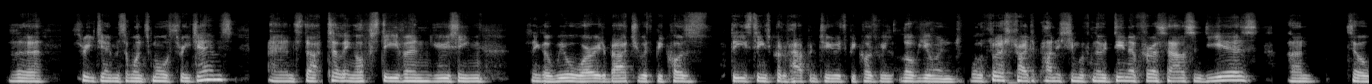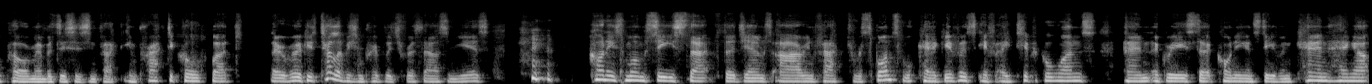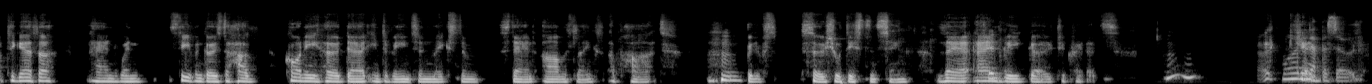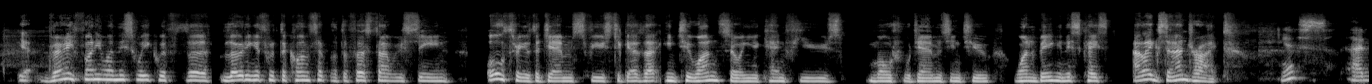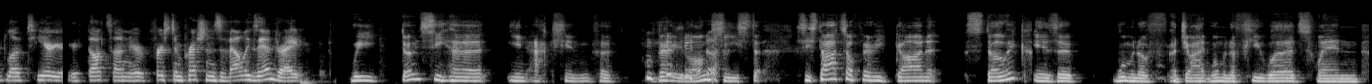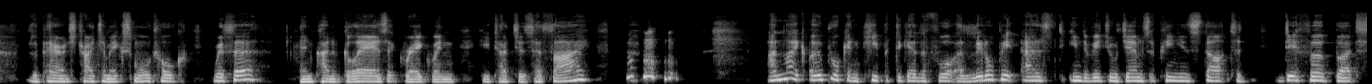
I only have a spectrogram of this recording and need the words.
the three gems are once more three gems and start telling off Steven using thing that we were worried about you. It's because these things could have happened to you. It's because we love you. And we'll first try to punish him with no dinner for a thousand years until Pearl remembers this is in fact impractical. But they revoke his television privilege for a thousand years. Connie's mom sees that the gems are in fact responsible caregivers, if atypical ones, and agrees that Connie and Steven can hang out together. And when Steven goes to hug Connie, her dad intervenes and makes them stand arm's length apart. Mhm. Bit of social distancing there, and we go to credits. Mhm. What Okay. an episode. Yeah, very funny one this week with the loading us with the concept of the first time we've seen all three of the gems fused together into one. So you can fuse multiple gems into one being, in this case, Alexandrite. Yes. I'd love to hear your thoughts on your first impressions of Alexandrite. We don't see her in action for very long. she st- she starts off very Garnet stoic, is a woman of a giant woman of few words when the parents try to make small talk with her and kind of glares at Greg when he touches her thigh. Unlike Opal can keep it together for a little bit as individual gems opinions start to differ, but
